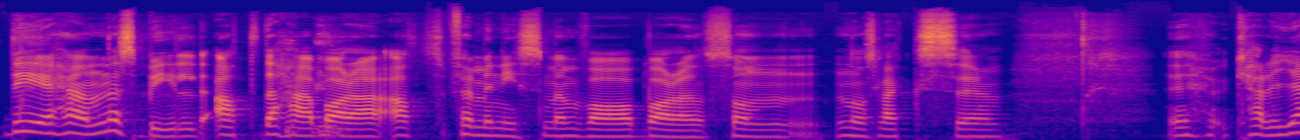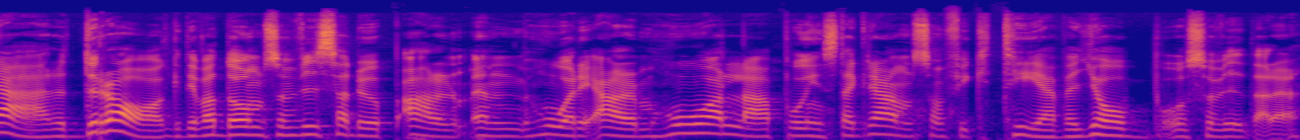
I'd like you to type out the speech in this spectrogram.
Det är hennes bild att det här bara, att feminismen var bara sån, någon slags eh, karriärdrag. Det var de som visade upp arm, en hårig armhåla på Instagram som fick tv-jobb och så vidare.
